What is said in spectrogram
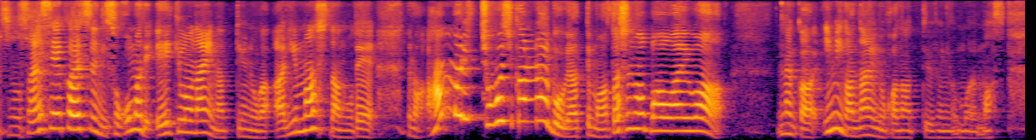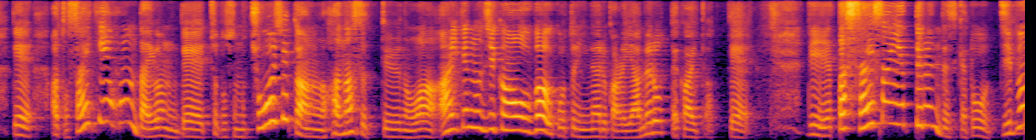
その再生回数にそこまで影響ないなっていうのがありましたのでだからあんまり長時間ライブをやっても私の場合はなんか意味がないのかなっていうふうに思います。であと最近本題読んでちょっとその長時間話すっていうのは相手の時間を奪うことになるからやめろって書いてあってで私再三言ってるんですけど自分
